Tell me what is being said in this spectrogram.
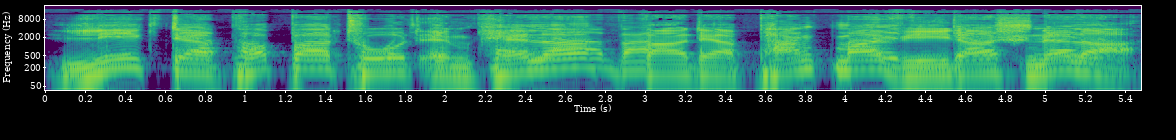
Liegt der Popper tot im Keller, war der Punk mal wieder schneller.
